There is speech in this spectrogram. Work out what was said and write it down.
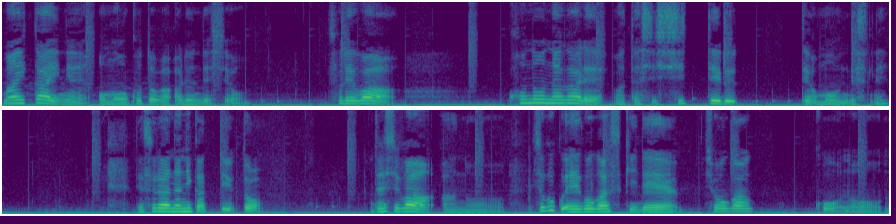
毎回ね思うことがあるんですよ。それはこの流れ私知ってるって思うんですね。でそれは何かっていうと私はあのすごく英語が好きで小学校の、う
